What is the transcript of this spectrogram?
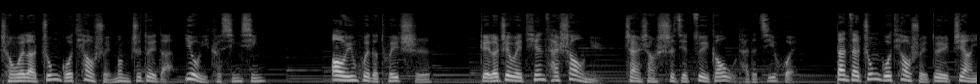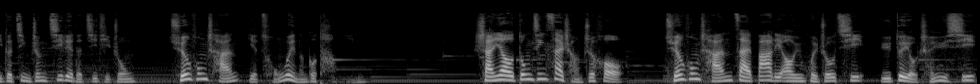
成为了中国跳水梦之队的又一颗新星。奥运会的推迟，给了这位天才少女站上世界最高舞台的机会。但在中国跳水队这样一个竞争激烈的集体中，全红婵也从未能够躺赢。闪耀东京赛场之后，全红婵在巴黎奥运会周期与队友陈芋汐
